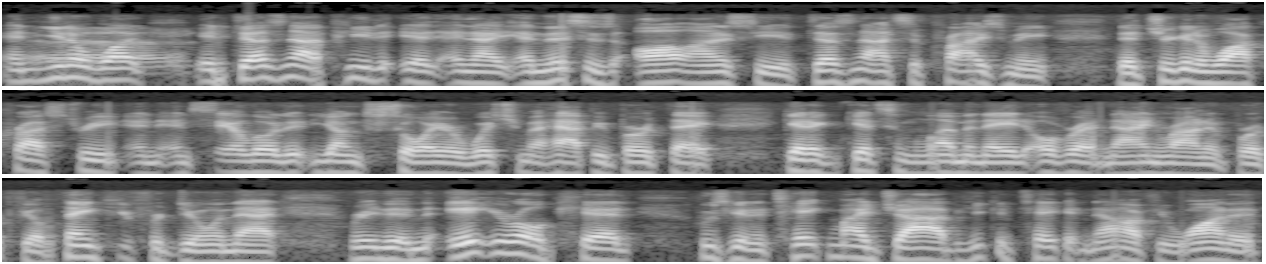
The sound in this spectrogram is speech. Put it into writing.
And you know what? Uh. It does not, Pete, it, and I, and this is all honesty, it does not surprise me that you're going to walk across street and, and say hello to young Sawyer, wish him a happy birthday, get a, get some lemonade over at Nine Round at Brookfield. Thank you for doing that. An eight-year-old kid who's going to take my job. He could take it now if he wanted.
